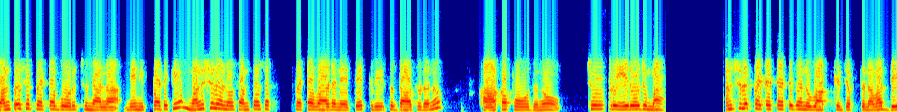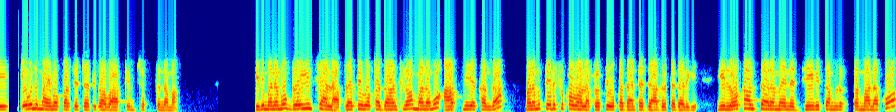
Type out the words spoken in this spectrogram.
సంతోష పెట్టగోరుచున్నానా నేను ఇప్పటికీ మనుషులను సంతోష పెట్టవాడనైతే క్రీస్తు దాసుడను కాకపోదును. చూడు ఈ రోజు మనుషులు పెట్టేటట్టుగా నువ్వు వాక్యం చెప్తున్నావా? దేవుని మహిమపరిచేటట్టుగా వాక్యం చెప్తున్నామా? ఇది మనము గ్రహించాలా? ప్రతి ఒక్క దాంట్లో మనము ఆత్మీయకంగా మనము తెలుసుకోవాలా? ప్రతి ఒక్క దాంట్లో జాగ్రత్త కలిగి ఈ లోకానుసారమైన జీవితంలో మనకు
